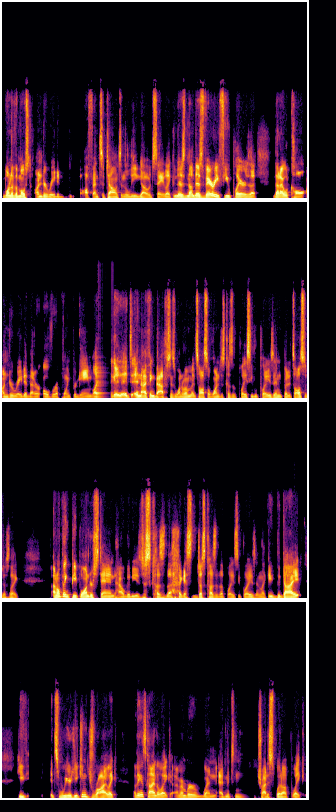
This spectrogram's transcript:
one of the most underrated offensive talents in the league. I would say like there's no there's very few players that that I would call underrated that are over a point per game. Like it- it's and I think Batherson is one of them. It's also one just because of the place he plays in, but it's also just like I don't think people understand how good he is just because the I guess just because of the place he plays in. Like he, the guy, he it's weird. He can drive like I think it's kind of like I remember when Edmonton tried to split up. Like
